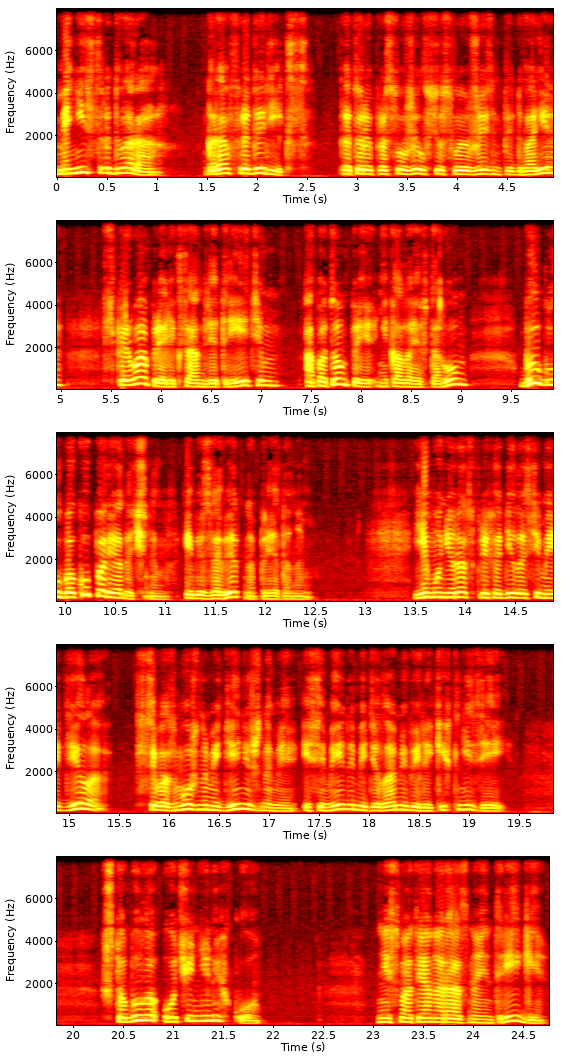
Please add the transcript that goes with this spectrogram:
Министр двора, граф Фредерикс, который прослужил всю свою жизнь при дворе, сперва при Александре III, а потом при Николае II, был глубоко порядочным и беззаветно преданным. Ему не раз приходилось иметь дело с всевозможными денежными и семейными делами великих князей, что было очень нелегко. Несмотря на разные интриги,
